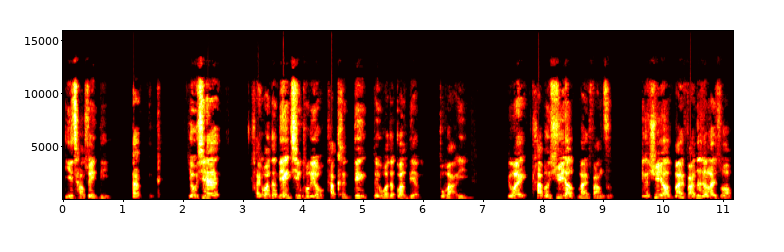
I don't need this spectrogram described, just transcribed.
遗产税低。那有些台湾的年轻朋友，他肯定对我的观点不满意。因为他们需要买房子，一个需要买房的人来说，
